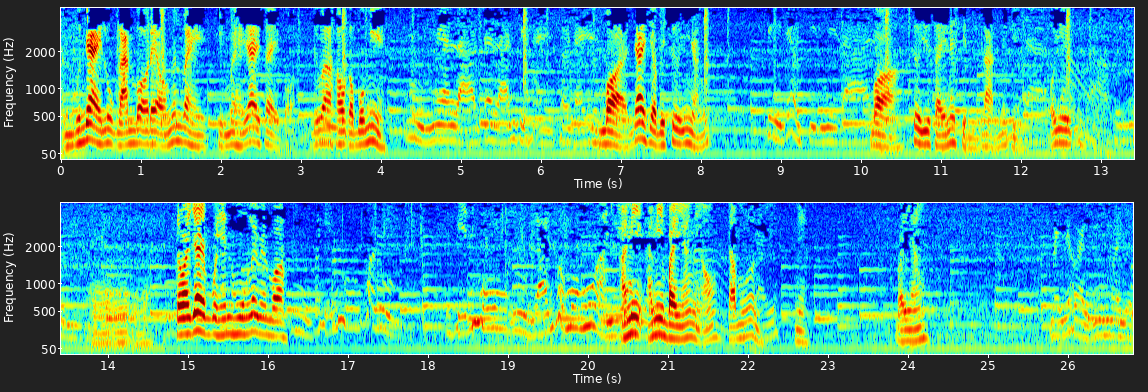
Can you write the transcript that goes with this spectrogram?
อันคุณยายลูกหลานบ่ได้เอาเงินไว้ให้ทิมไว้ให้ยายใส่บ่หรือว่าเขากับบ่มีอืมแม่ลาแต่ร้านสิให้เท่าใดบ่ยายสิเอาไปซื้ออีหยังตีแล้วกินนี่ได้บ่ซื้ออยู่ไสในกินร้านในกินโอ้ยอยู่โอ้โอ้โอ้ แต่ว่ายายบ่เห็นหุงเลยแม่นบ่อืมก็เห็นหูเขาลูกเห็นหูลูกหลานเขามั่วๆนี่อันนี้อันนี้ใบหยังนี่เอาจับมือหน่อยนี่ใบหยังไม่ย่อยนี่มาอยู่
